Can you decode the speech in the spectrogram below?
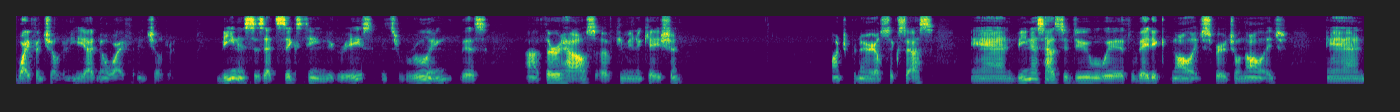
wife and children. He had no wife and children. Venus is at 16 degrees. It's ruling this uh, third house of communication, entrepreneurial success. And Venus has to do with Vedic knowledge, spiritual knowledge. And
